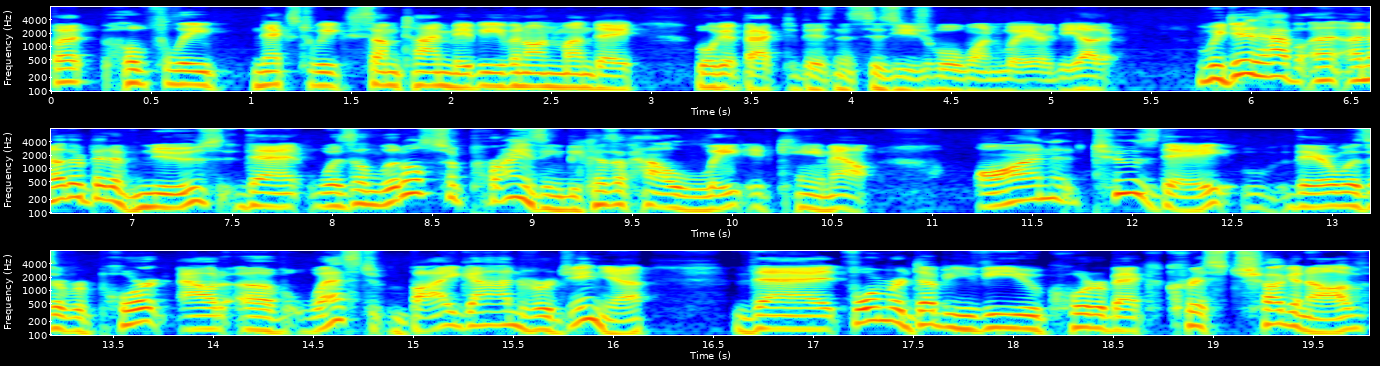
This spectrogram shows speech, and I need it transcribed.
But hopefully next week, sometime, maybe even on Monday, we'll get back to business as usual one way or the other. We did have a- another bit of news that was a little surprising because of how late it came out. On Tuesday, there was a report out of West Bygone, Virginia, that former WVU quarterback Chris Chugunov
